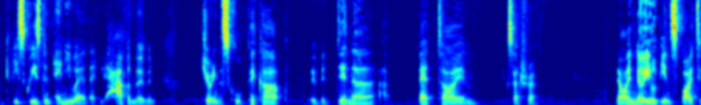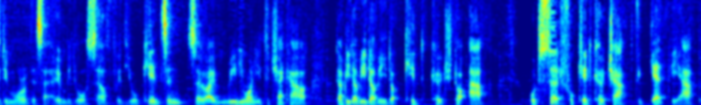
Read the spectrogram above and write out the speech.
it can be squeezed in anywhere that you have a moment during the school pickup, over dinner, at bedtime, etc. Now, I know you'll be inspired to do more of this at home with yourself, with your kids. And so I really want you to check out www.kidcoach.app or just search for Kid Coach app to get the app,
